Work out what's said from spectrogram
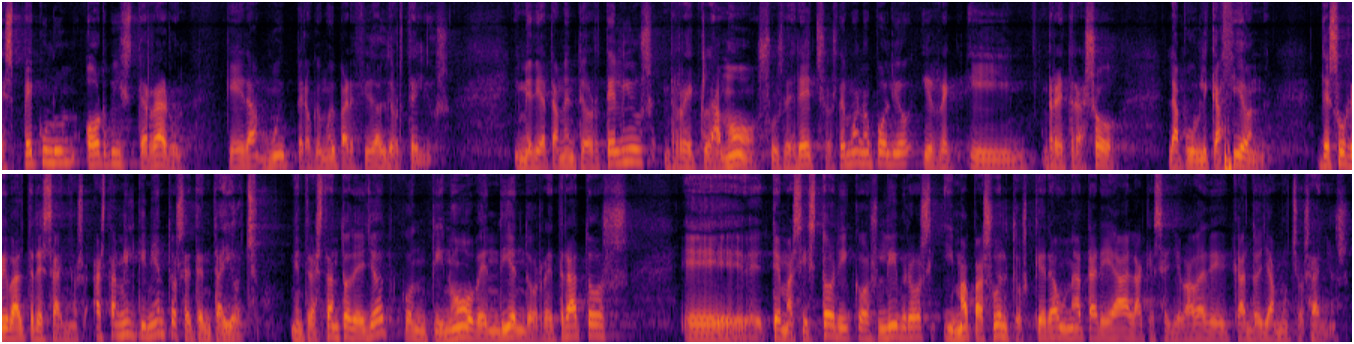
Speculum Orbis Terrarum, que era muy, pero que muy parecido al de Ortelius. Inmediatamente Ortelius reclamó sus derechos de monopolio y, y retrasó la publicación de su rival tres años, hasta 1578. Mientras tanto, De Jot continuó vendiendo retratos eh, temas históricos, libros y mapas sueltos, que era una tarea a la que se llevaba dedicando ya muchos años.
